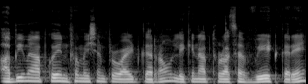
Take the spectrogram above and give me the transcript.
अभी मैं आपको इन्फॉर्मेशन प्रोवाइड कर रहा हूँ, लेकिन आप थोड़ा सा वेट करें।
